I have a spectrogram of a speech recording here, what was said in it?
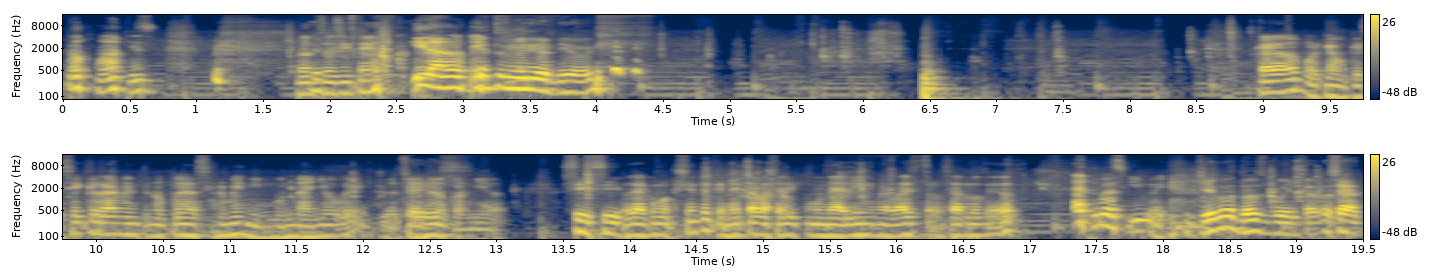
no mames. No, entonces sí tengan cuidado, güey. Esto es muy divertido, güey. Es cagado porque aunque sé que realmente no puede hacerme ningún daño, güey, lo estoy haciendo con miedo. Sí, sí. O sea, como que siento que neta va a salir como una línea y me va a destrozar los dedos. Algo así, güey. Llevo dos vueltas, o sea,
